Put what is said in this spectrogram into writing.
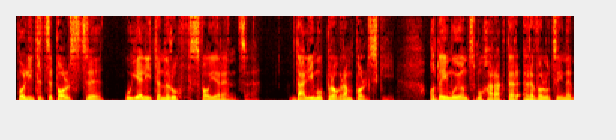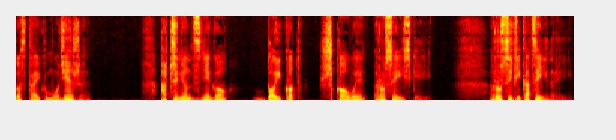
politycy polscy ujęli ten ruch w swoje ręce. Dali mu program polski, odejmując mu charakter rewolucyjnego strajku młodzieży, a czyniąc z niego bojkot szkoły rosyjskiej, rusyfikacyjnej,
